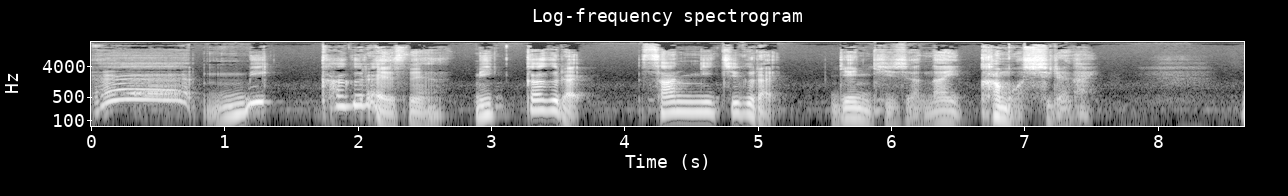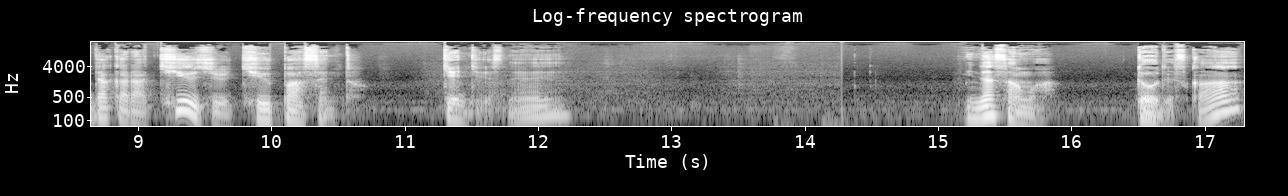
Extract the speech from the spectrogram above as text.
えー、3日ぐらいですね。3日ぐらい。3日ぐらい元気じゃないかもしれない。だから99%元気ですね。皆さんはどうですか？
